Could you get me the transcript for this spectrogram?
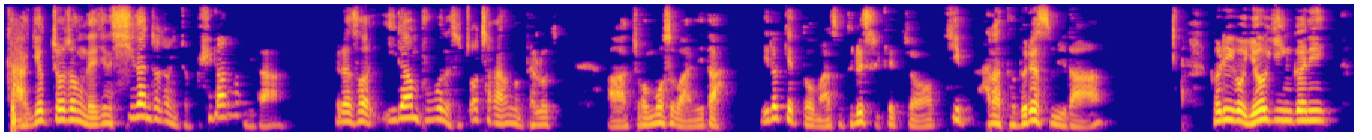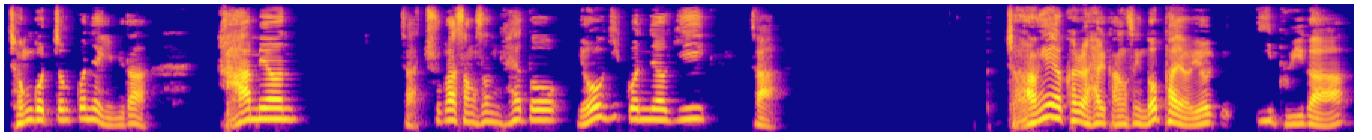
가격 조정 내지는 시간 조정이 좀 필요한 겁니다. 그래서 이러한 부분에서 쫓아가는 건 별로 아, 좋은 모습 아니다. 이렇게 또 말씀드릴 수 있겠죠. 팁 하나 더 드렸습니다. 그리고 여기 인근이 전고점권역입니다. 가면 자, 추가 상승해도 여기 권역이 자, 저항의 역할을 할 가능성이 높아요. 여기 이 부위가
